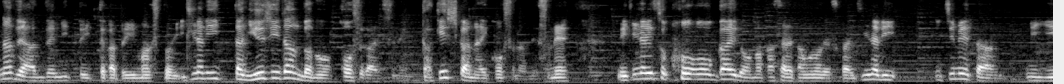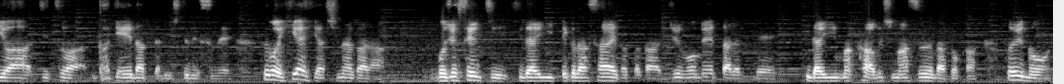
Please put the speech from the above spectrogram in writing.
なぜ安全にと言ったかと言いますと、いきなり行ったニュージーランドのコースがですね、崖しかないコースなんですね。いきなりそこをガイドを任されたものですから、いきなり1メーター右は実は崖だったりしてですね、すごいヒヤヒヤしながら、50センチ左に行ってくださいだとか、15メーターで左にカーブしますだとか、そういうのを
